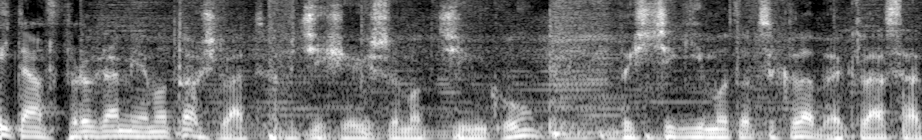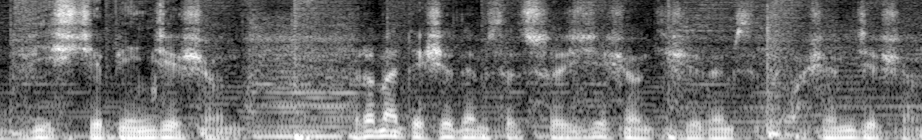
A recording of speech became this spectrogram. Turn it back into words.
Witam w programie Motoślad. W dzisiejszym odcinku wyścigi motocyklowe klasa 250. Romety 760 i 780.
